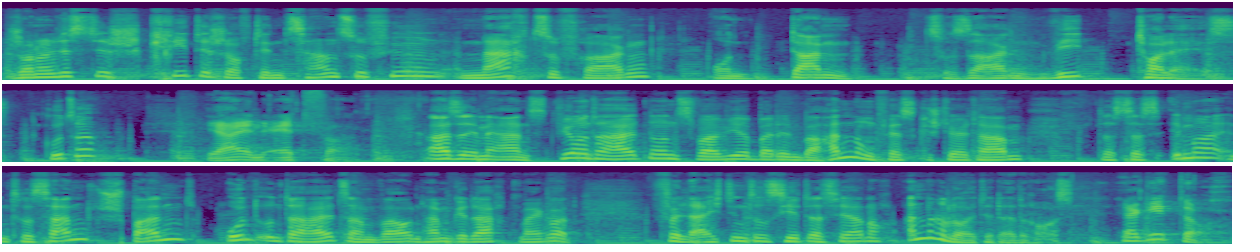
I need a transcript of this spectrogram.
journalistisch kritisch auf den Zahn zu fühlen, nachzufragen und dann zu sagen, wie toll er ist. Gut so? Ja, in etwa. Also im Ernst, wir unterhalten uns, weil wir bei den Behandlungen festgestellt haben, dass das immer interessant, spannend und unterhaltsam war und haben gedacht, mein Gott, vielleicht interessiert das ja noch andere Leute da draußen. Ja, geht doch.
